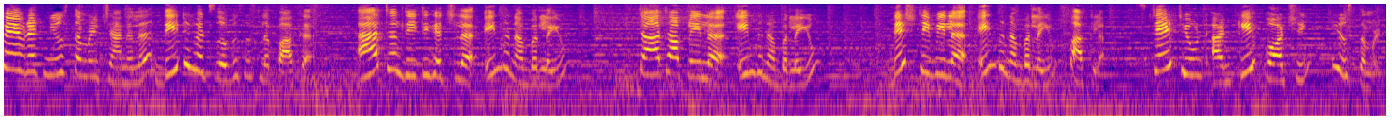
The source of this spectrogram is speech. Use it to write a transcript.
ஃபேவரட் நியூஸ் தமிழ் சேனலை டிடிஹெச் சர்வீசஸ்ல பார்க்க ஏர்டெல் டிடிஹெச்ல இந்த நம்பர்லையும் டாடா பிளேல இந்த நம்பர்லையும் டிஷ் டிவில இந்த நம்பர்லையும் பார்க்கலாம். ஸ்டே டியூன்ட் அண்ட் கீப் வாட்சிங் நியூஸ் தமிழ்.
